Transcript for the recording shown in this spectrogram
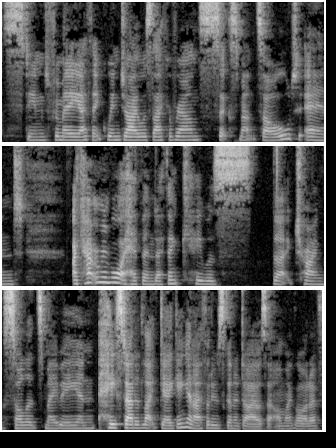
stemmed for me, I think, when Jai was like around six months old. And I can't remember what happened. I think he was like trying solids maybe and he started like gagging and I thought he was going to die. I was like, "Oh my god, I've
